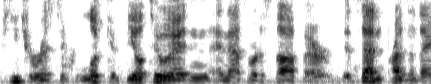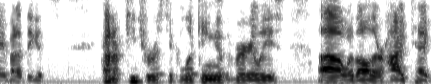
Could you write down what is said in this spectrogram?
futuristic look and feel to it and, and that sort of stuff. Or it's set in present day, but I think it's kind of futuristic looking at the very least, uh, with all their high tech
